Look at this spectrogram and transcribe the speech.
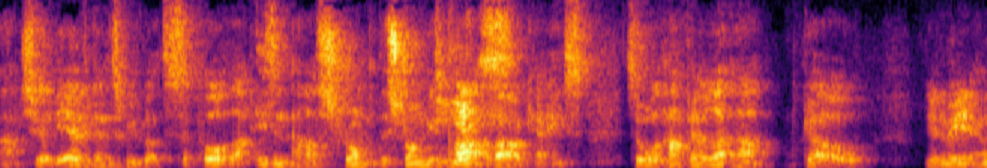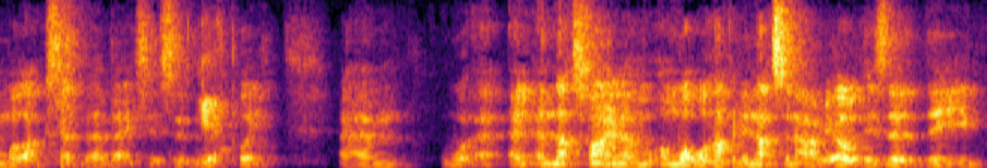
actually the evidence we've got to support that isn't our strong the strongest part Yes. of our case. So we'll happily let that go. You know what I mean? And we'll accept their basis of, of Yeah. plea. Um, and, and that's fine. And, and what will happen in that scenario is that the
